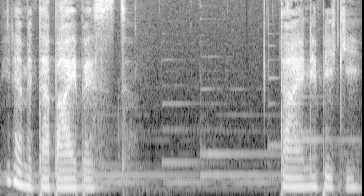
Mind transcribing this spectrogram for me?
wieder mit dabei bist. Deine Biggie.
